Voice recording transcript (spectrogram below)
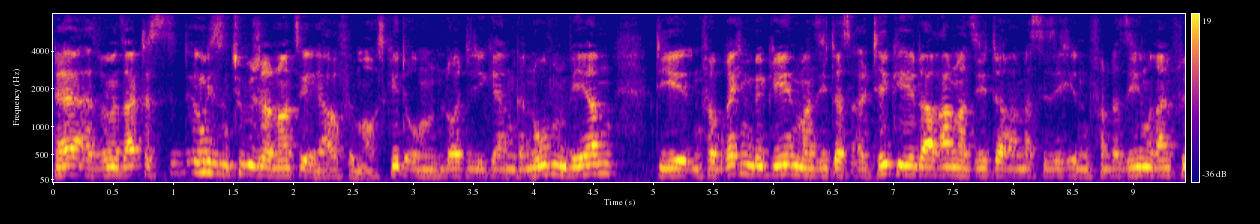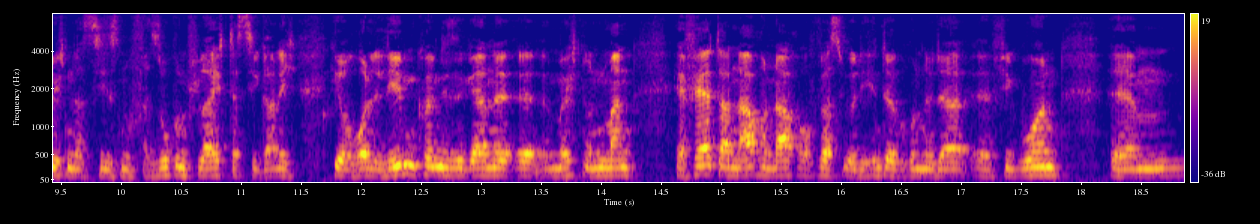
naja, also wenn man sagt, das ist irgendwie ein typischer 90er-Jahre-Film auch. Es geht um Leute, die gern Ganoven wären, die ein Verbrechen begehen. Man sieht das Alltägliche daran, man sieht daran, dass sie sich in Fantasien reinflüchten, dass sie es nur versuchen vielleicht, dass sie gar nicht ihre Rolle leben können, die sie gerne äh, möchten. Und man erfährt dann nach und nach auch was über die Hintergründe der äh, Figuren, ähm,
